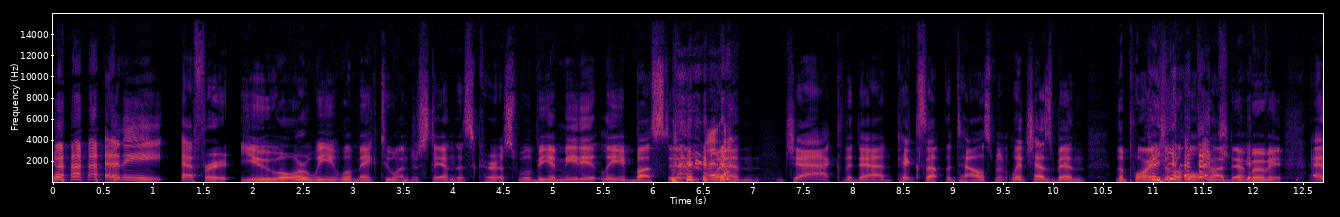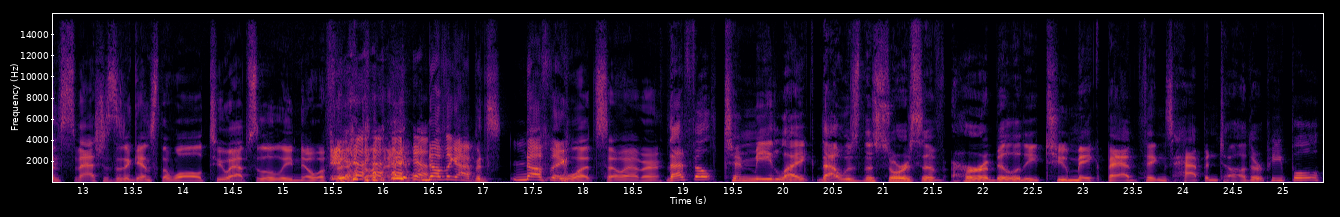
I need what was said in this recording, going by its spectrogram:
Any effort you or we will make to understand this curse will be immediately busted when Jack, the dad, picks up the talisman, which has been the point of the whole goddamn movie, and smashes it against the wall to absolutely no effect on anyone Nothing happens. Nothing. whatsoever. That felt to me like that was the source of her ability to make bad things happen to other people,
